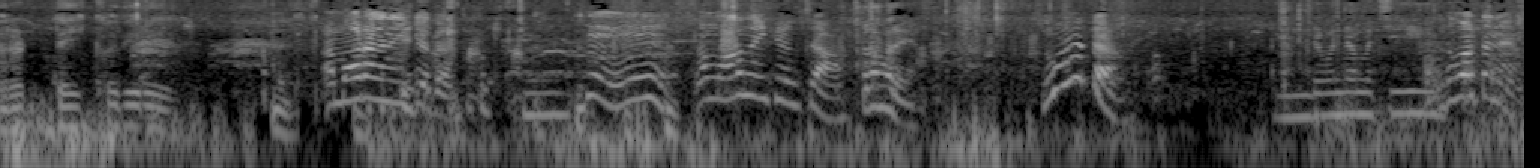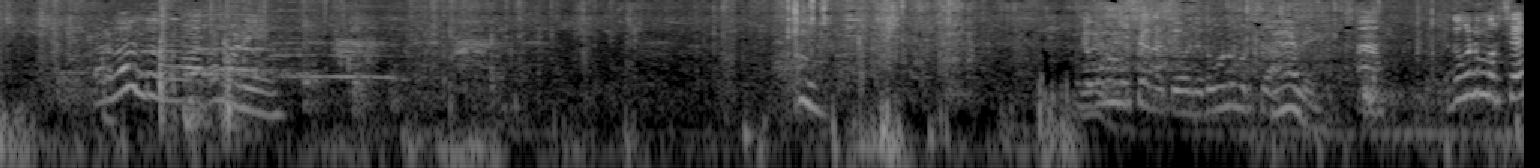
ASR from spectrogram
അരട്ടൈക്കതിര് ആ മോടെ അങ്ങനെ നീക്കി വെക്കാം ആ നീക്കി വെച്ചാ. എത്ര പറയാ. ഇതുപോലെ എന്റെ മുന്നമ്മച്ചി ഇതുപോലെ തന്നെ ഇതുകൊണ്ട് മുറിച്ചേ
